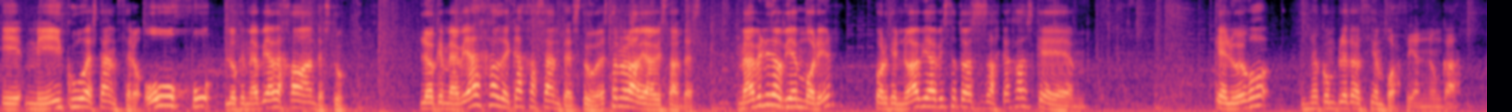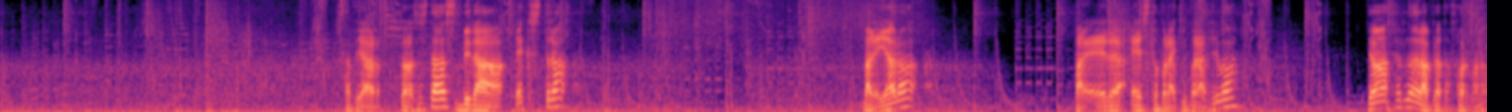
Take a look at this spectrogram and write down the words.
Y mi IQ está en cero. ¡Ojo! Lo que me había dejado antes, tú. Lo que me había dejado de cajas antes, tú. Esto no lo había visto antes. Me ha venido bien morir. Porque no había visto todas esas cajas que... Que luego no completo el 100% nunca. Vamos a pillar todas estas. Vida extra. Vale, y ahora... Vale, era esto por aquí, por arriba. Tengo que hacerlo de la plataforma, ¿no?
